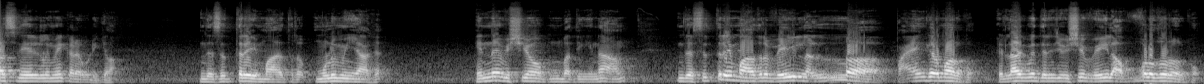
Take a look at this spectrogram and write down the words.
ஆசிரியர்களுமே கடைபிடிக்கலாம். இந்த சித்திரை மாதத்தில் முழுமையாக. என்ன விஷயம் அப்படின்னு பார்த்தீங்கன்னா இந்த சித்திரை மாதத்தில் வெயில் நல்லா பயங்கரமாக இருக்கும். எல்லாருக்குமே தெரிஞ்ச விஷயம் வெயில் அவ்வளோ தூரம் இருக்கும்.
